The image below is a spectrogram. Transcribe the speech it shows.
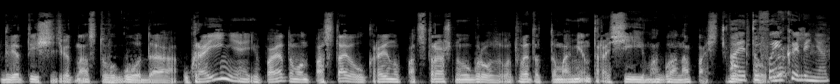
2019 года Украине, и поэтому он поставил Украину под страшную угрозу. Вот в этот момент Россия могла напасть. А Вот, это вот. фейк или нет?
